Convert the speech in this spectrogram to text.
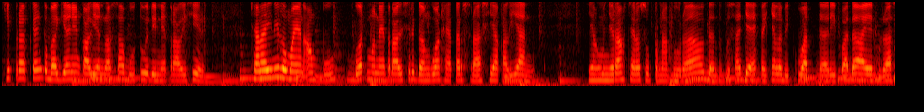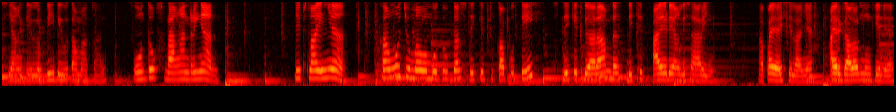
Cipratkan ke bagian yang kalian rasa butuh dinetralisir. Cara ini lumayan ampuh buat menetralisir gangguan haters rahasia kalian yang menyerang secara supernatural dan tentu saja efeknya lebih kuat daripada air beras yang lebih diutamakan. Untuk serangan ringan. Tips lainnya, kamu cuma membutuhkan sedikit cuka putih, sedikit garam, dan sedikit air yang disaring. Apa ya istilahnya? Air galon mungkin ya.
